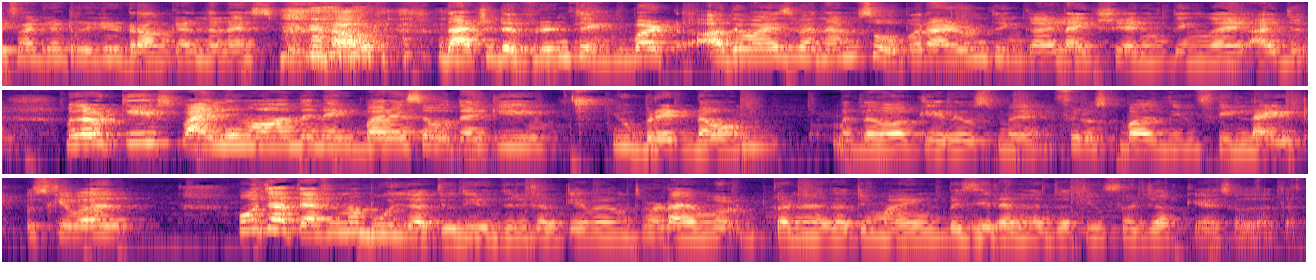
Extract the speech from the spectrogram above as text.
if I get really drunk and then I spit it out that's a different thing. But otherwise when I'm sober I don't think I like sharing things. I I just मतलब it keeps piling on then एक बार ऐसा होता है कि यू ब्रेक down. मतलब अकेले उसमें फिर उसके बाद यू फील लाइट उसके बाद हो जाता है फिर मैं भूल जाती हूँ धीरे धीरे करके मैं थोड़ा डाइवर्ट करने लग जाती हूँ माइंड बिज़ी रहने लग जाती हूँ फिर जाके ऐसा हो जाता है।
